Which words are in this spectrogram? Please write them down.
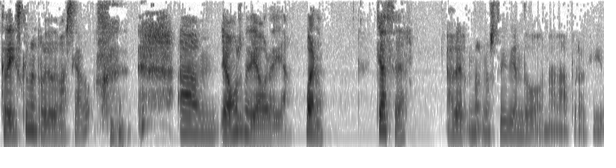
¿Creéis que me enrollo demasiado? llevamos media hora ya. Bueno, ¿qué hacer? A ver, no, estoy viendo nada por aquí.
